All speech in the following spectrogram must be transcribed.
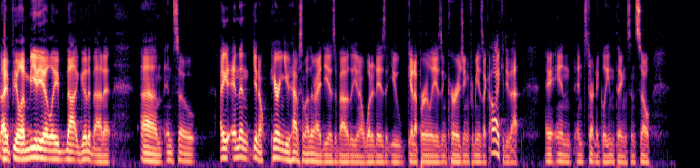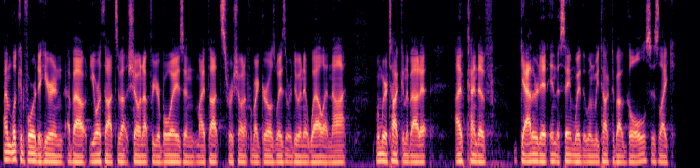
I feel immediately not good about it. Um, and so I, and then you know, hearing you have some other ideas about the, you know what it is that you get up early is encouraging for me. It's like, oh, I could do that, and and starting to glean things. And so, I'm looking forward to hearing about your thoughts about showing up for your boys, and my thoughts for showing up for my girls, ways that we're doing it well and not. When we were talking about it, I've kind of gathered it in the same way that when we talked about goals, is like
